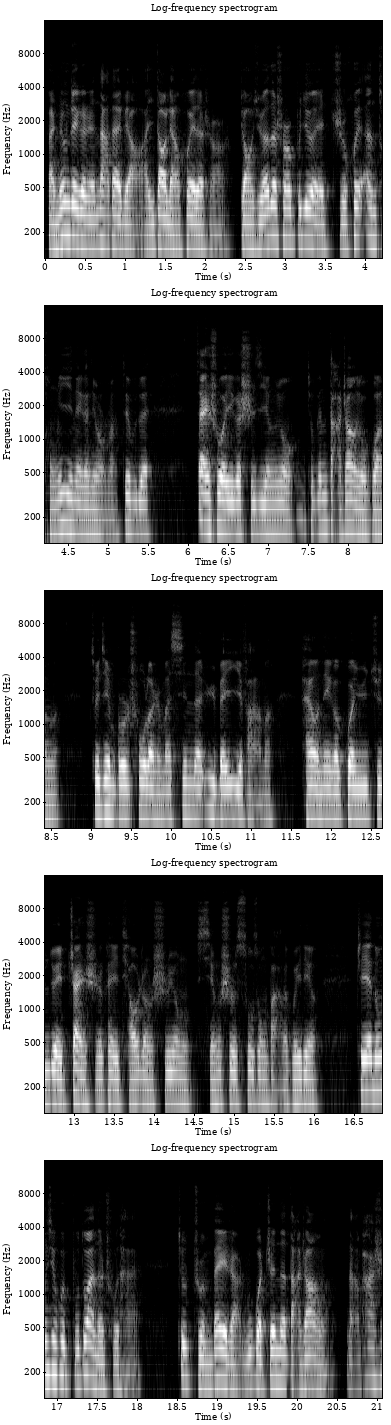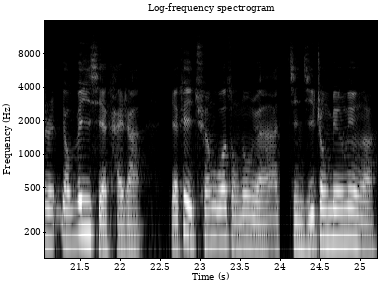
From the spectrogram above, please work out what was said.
反正这个人大代表啊，一到两会的时候表决的时候，不就也只会按同意那个钮吗？对不对？再说一个实际应用，就跟打仗有关了。最近不是出了什么新的预备役法吗？还有那个关于军队战时可以调整适用刑事诉讼法的规定，这些东西会不断的出台，就准备着，如果真的打仗了，哪怕是要威胁开战，也可以全国总动员啊，紧急征兵令啊，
